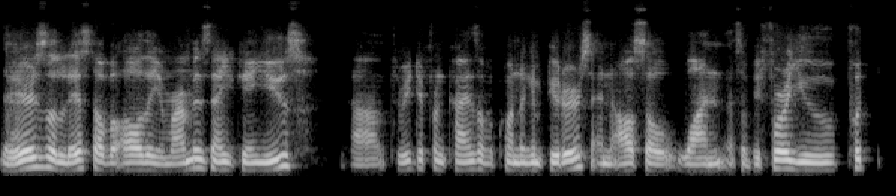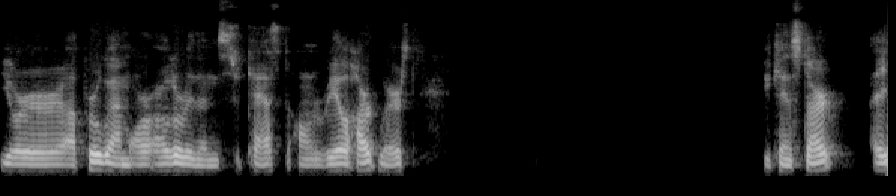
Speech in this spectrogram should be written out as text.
Here's a list of all the environments that you can use uh, three different kinds of quantum computers, and also one. So before you put your uh, program or algorithms to test on real hardware, you can start uh,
